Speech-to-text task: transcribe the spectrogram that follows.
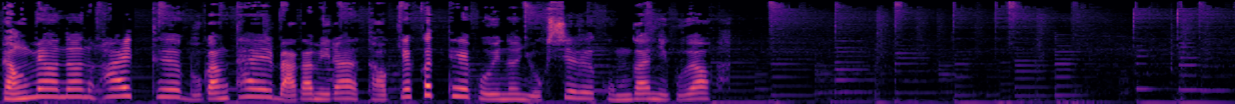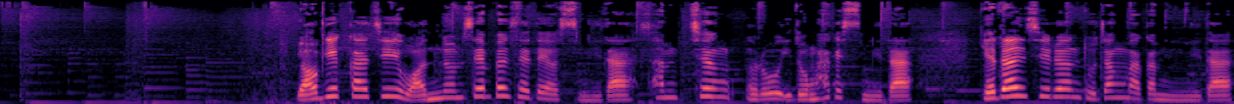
벽면은 화이트 무광 타일 마감이라 더 깨끗해 보이는 욕실 공간이고요. 여기까지 원룸 샘플 세대였습니다. 3층으로 이동하겠습니다. 계단실은 도장 마감입니다.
